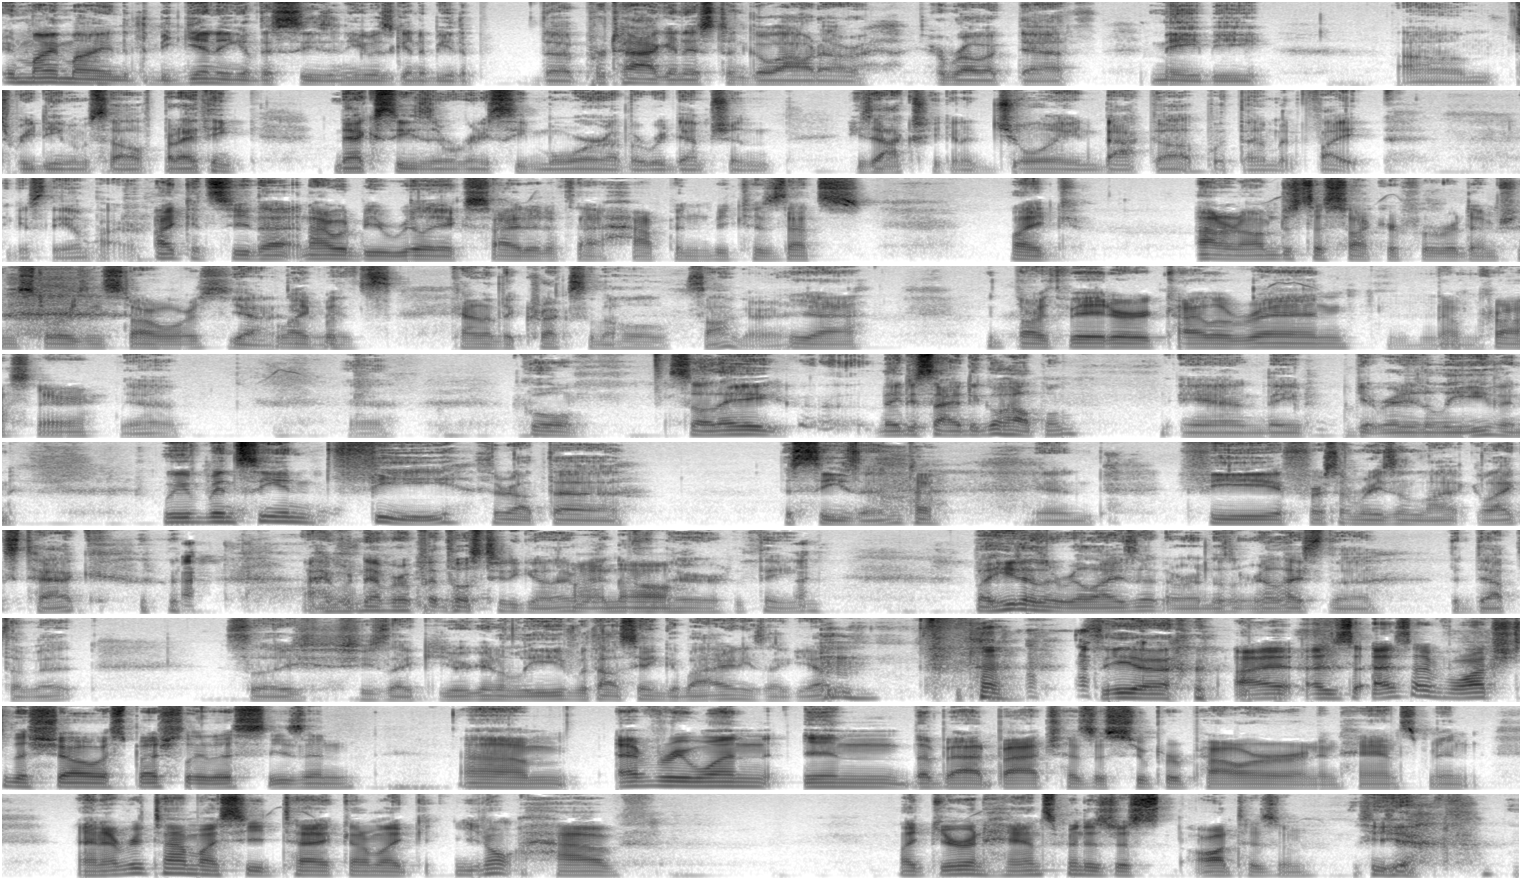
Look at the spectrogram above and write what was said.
in my mind at the beginning of the season he was going to be the the protagonist and go out a heroic death maybe um, to redeem himself. But I think next season we're going to see more of a redemption. He's actually going to join back up with them and fight against the Empire. I could see that and I would be really excited if that happened because that's like I don't know, I'm just a sucker for redemption stories in Star Wars. Yeah, Like I mean, with it's kind of the crux of the whole saga. Right? yeah. With Darth Vader, Kylo Ren, Mhm. now Crosshair. Yeah, yeah, cool. So they they decide to go help him, and they get ready to leave. And we've been seeing Phee throughout the the season, and Phee for some reason like likes tech. I would never put those two together. I but know. they're thing, but he doesn't realize it or doesn't realize the the depth of it. So she's like, "You're gonna leave without saying goodbye," and he's like, "Yep, see ya." I as as I've watched the show, especially this season, um, everyone in the Bad Batch has a superpower or an enhancement, and every time I see Tech, I'm like, you don't have. Like your enhancement is just autism. yeah,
